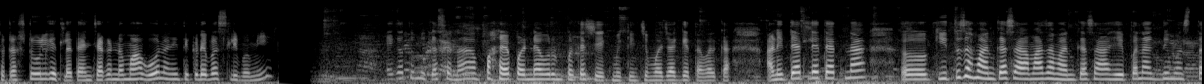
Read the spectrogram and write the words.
छोटा स्टूल घेतला त्यांच्याकडनं मागून आणि तिकडे बसली मग मी. ऐका तुम्ही कसं ना पाया पडण्यावरून पण कशी एकमेकींची मजा घेता बरं का? आणि त्यातल्या त्यात ना की तुझा मान कसा माझा मान कसा हे पण अगदी मस्त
